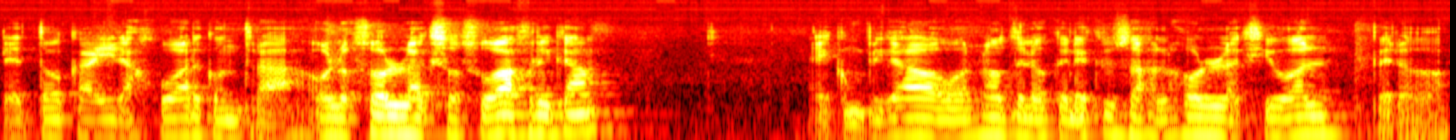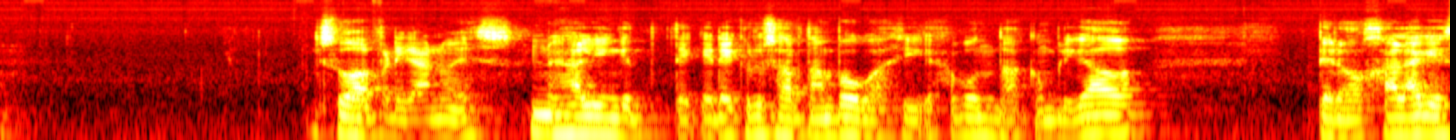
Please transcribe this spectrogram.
le toca ir a jugar contra o los All Blacks o Sudáfrica. Es complicado, vos no te lo querés cruzar a los All Blacks igual, pero Sudáfrica no es, no es alguien que te querés cruzar tampoco, así que Japón está complicado. Pero ojalá que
